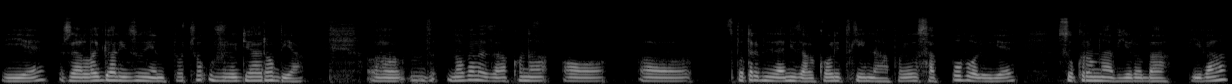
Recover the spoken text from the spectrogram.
je, že legalizujem to, čo už ľudia robia. V novele zákona o, o spotrebnej daní z alkoholických nápojov sa povoluje súkromná výroba piva.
